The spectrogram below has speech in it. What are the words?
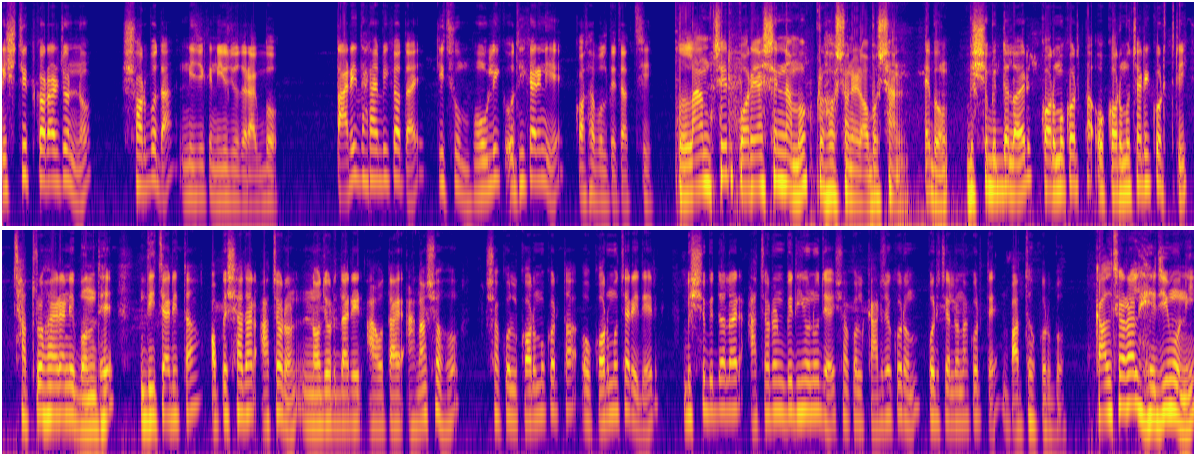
নিশ্চিত করার জন্য সর্বদা নিজেকে নিয়োজিত রাখব। তারই ধারাবাহিকতায় কিছু মৌলিক অধিকার নিয়ে কথা বলতে চাচ্ছি। লাঞ্চের পরে আসেন নামক প্রহসনের অবসান এবং বিশ্ববিদ্যালয়ের কর্মকর্তা ও কর্মচারী কর্তৃক ছাত্র হয়রানি বন্ধে দ্বিচারিতা, অপেশাদার আচরণ নজরদারির আওতায় আনাসহ সকল কর্মকর্তা ও কর্মচারীদের বিশ্ববিদ্যালয়ের আচরণবিধি অনুযায়ী সকল কার্যক্রম পরিচালনা করতে বাধ্য করব। কালচারাল হেজিমনি,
